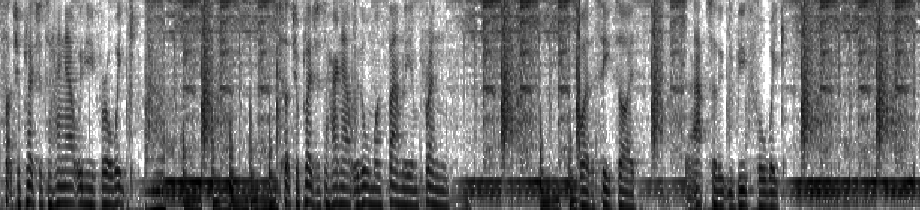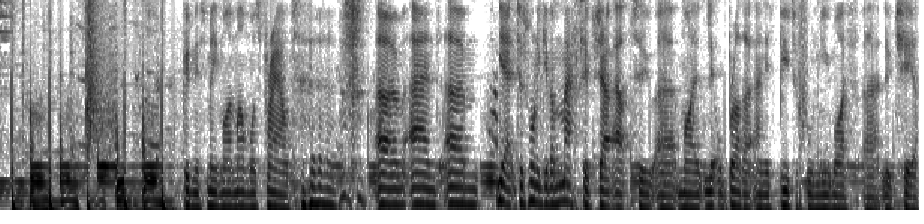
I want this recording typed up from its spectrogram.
Such a pleasure to hang out with you for a week. Such a pleasure to hang out with all my family and friends by the seaside. An absolutely beautiful week. Goodness me, my mum was proud. um, and um, yeah, just want to give a massive shout out to uh, my little brother and his beautiful new wife, uh, Lucia.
